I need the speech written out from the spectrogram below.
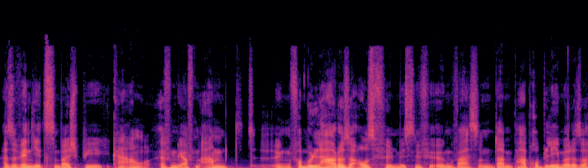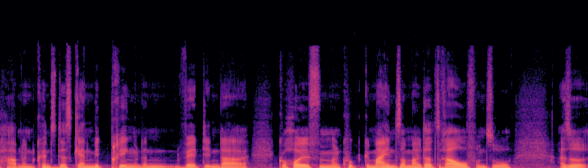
Also wenn die jetzt zum Beispiel, keine Ahnung, irgendwie auf dem Amt irgendein Formular oder so ausfüllen müssen für irgendwas und da ein paar Probleme oder so haben, dann können sie das gerne mitbringen und dann wird denen da geholfen, man guckt gemeinsam mal da drauf und so. Also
